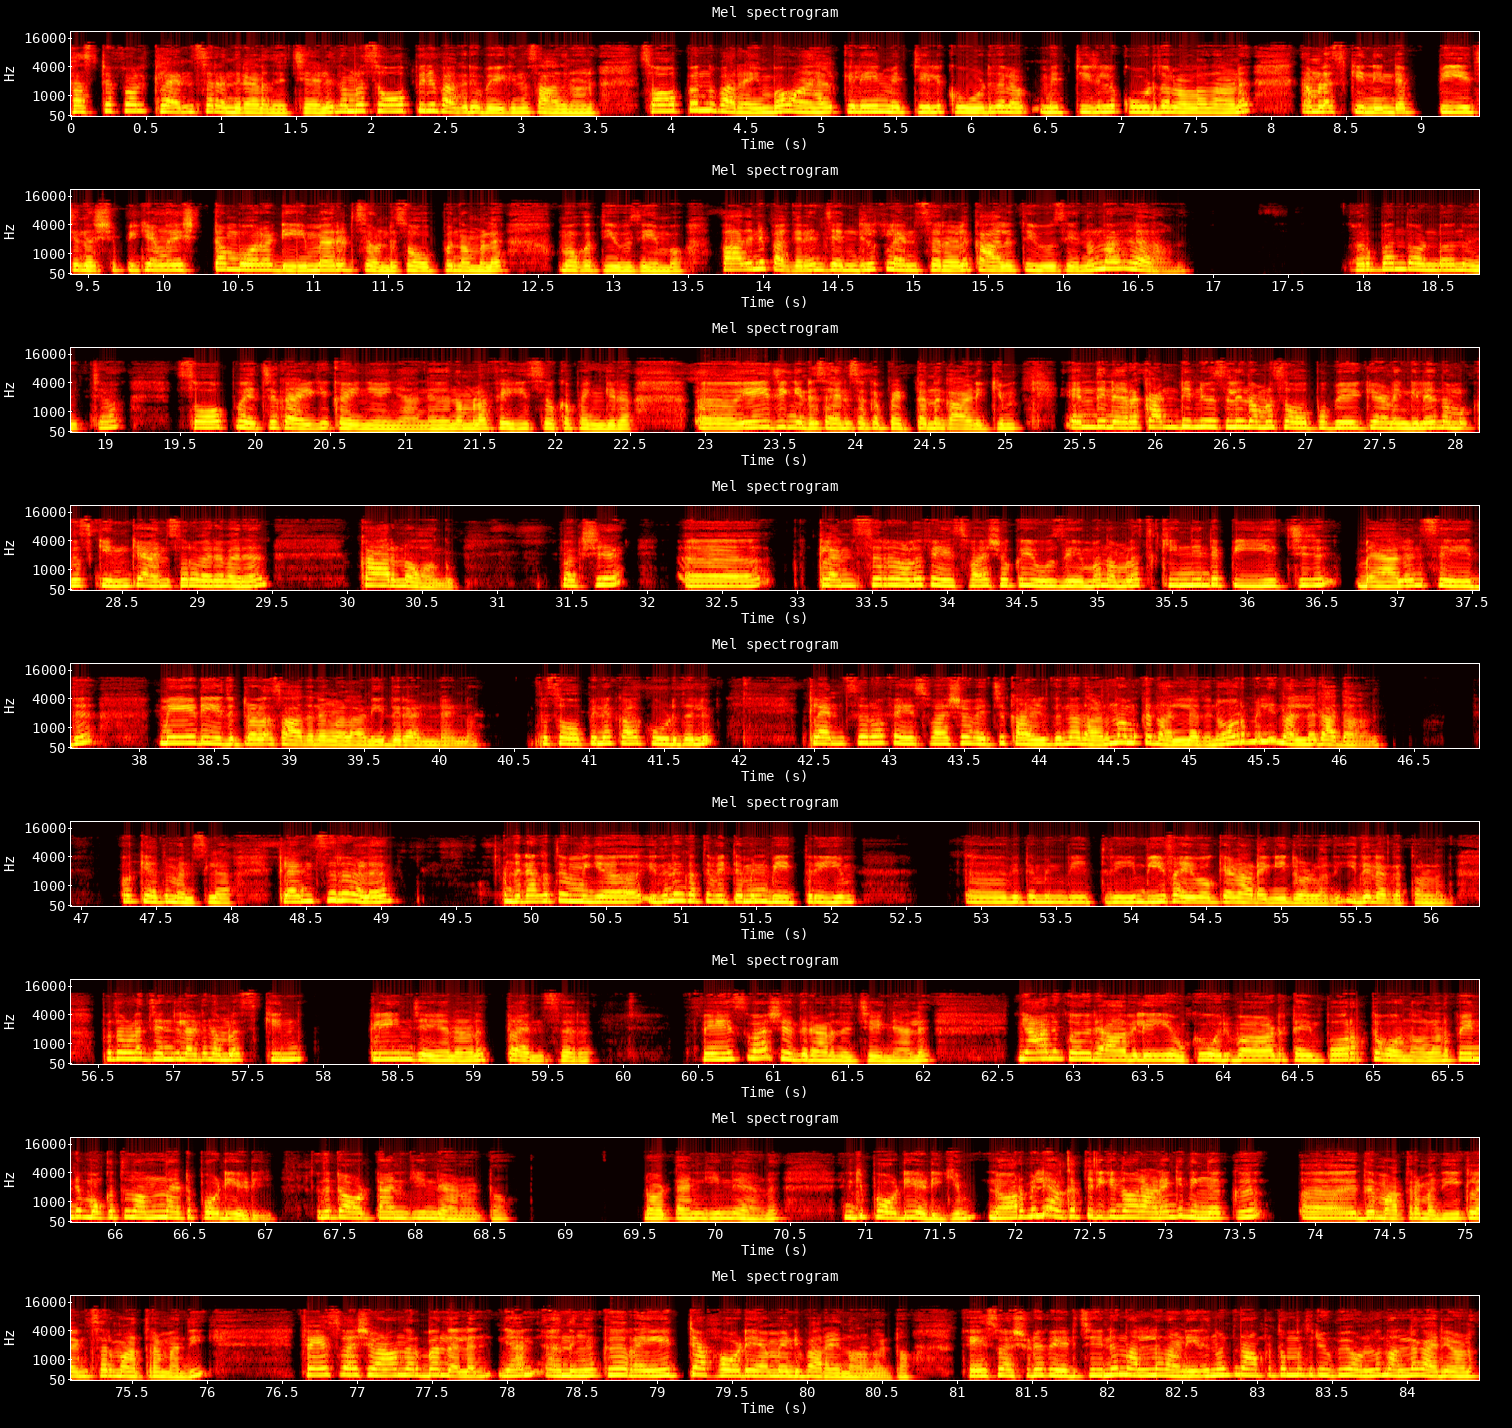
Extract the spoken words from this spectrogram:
ഫസ്റ്റ് ഓഫ് ഓൾ ക്ലെൻസർ എന്തിനാണെന്ന് വെച്ചാൽ നമ്മൾ സോപ്പിന് പകരം ഉപയോഗിക്കുന്ന സാധനമാണ്. സോപ്പ് എന്ന് പറയുമ്പോൾ ആൽക്കലൈൻ മെറ്റീരിയൽ കൂടുതൽ മെറ്റീരിയൽ കൂടുതലുള്ളതാണ് നമ്മളെ സ്കിന്നിന്റെ പി എച്ച് നശിപ്പിക്കുക അങ്ങനെ ഇഷ്ടം പോലെ ഡീമെറിറ്റ്സ് ഉണ്ട് സോപ്പ് നമ്മൾ മുഖത്ത് യൂസ് ചെയ്യുമ്പോൾ അപ്പൊ അതിന് പകരം ജെന്റിൽ ക്ലെൻസറുകൾ കാലത്ത് യൂസ് ചെയ്യുന്നത് നല്ലതാണ്. നിർബന്ധം ഉണ്ടോന്ന് വെച്ചാൽ സോപ്പ് വെച്ച് കഴുകി കഴിഞ്ഞു കഴിഞ്ഞാൽ നമ്മളെ ഫേസ് ഒക്കെ ഭയങ്കര ഏജിങ്ങിന്റെ സൈൻസ് ഒക്കെ പെട്ടെന്ന് കാണിക്കും. എന്തിനേറെ കണ്ടിന്യൂസ്ലി നമ്മൾ സോപ്പ് ഉപയോഗിക്കുകയാണെങ്കിൽ നമുക്ക് സ്കിൻ ക്യാൻസർ വരെ വരാൻ കാരണമാകും. പക്ഷെ ക്ലൻസറുകൾ ഫേസ് വാഷ് ഒക്കെ യൂസ് ചെയ്യുമ്പോൾ നമ്മളെ സ്കിന്നിന്റെ പി എച്ച് ബാലൻസ് ചെയ്ത് മെയ്ഡ് ചെയ്തിട്ടുള്ള സാധനങ്ങളാണ് ഇത് രണ്ടെണ്ണം. ഇപ്പൊ സോപ്പിനേക്കാൾ കൂടുതലും ക്ലെൻസറോ ഫേസ് വാഷോ വെച്ച് കഴുകുന്നതാണ് നമുക്ക് നല്ലത്. നോർമലി നല്ലത് അതാണ്. ഓക്കെ അത് മനസ്സിലാവും ക്ലൻസറുകൾ ഇതിനകത്ത് ഇതിനകത്ത് വിറ്റമിൻ ബി ത്രീയും വിറ്റമിൻ ബി ത്രീയും ബി ഫൈവ് ഒക്കെയാണ് അടങ്ങിയിട്ടുള്ളത് ഇതിനകത്തുള്ളത്. അപ്പൊ നമ്മളെ ജെന്റിലായിട്ട് നമ്മളെ സ്കിൻ ക്ലീൻ ചെയ്യാനാണ് ക്ലൻസർ ഫേസ് വാഷ് എന്തിനാണെന്ന് വെച്ച് കഴിഞ്ഞാൽ ഞാനൊക്കെ രാവിലെയും ഒക്കെ ഒരുപാട് ടൈം പുറത്ത് പോകുന്ന ആളാണ്. അപ്പൊ എന്റെ മുഖത്ത് നന്നായിട്ട് പൊടിയടിക്കും. ഇത് ഡോട്ടാൻകീന്റെ ആണ് കേട്ടോ. ഡോട്ടാൻകീന്റെ ആണ് എനിക്ക് പൊടിയടിക്കും. നോർമലി അകത്തിരിക്കുന്നവരാണെങ്കിൽ നിങ്ങൾക്ക് ഇത് മാത്രം മതി. ഈ ക്ലെൻസർ മാത്രം മതി. ഫേസ് വാഷ് വേണം നിർബന്ധമല്ല ഞാൻ നിങ്ങൾക്ക് റേറ്റ് അഫോർഡ് ചെയ്യാൻ വേണ്ടി പറയുന്നതാണ് കേട്ടോ. ഫേസ് വാഷൂടെ മേടിച്ചു കഴിഞ്ഞാൽ നല്ലതാണ്. ഇരുന്നൂറ്റി നാൽപ്പത്തൊമ്പത് രൂപയുള്ള. നല്ല കാര്യമാണ്.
